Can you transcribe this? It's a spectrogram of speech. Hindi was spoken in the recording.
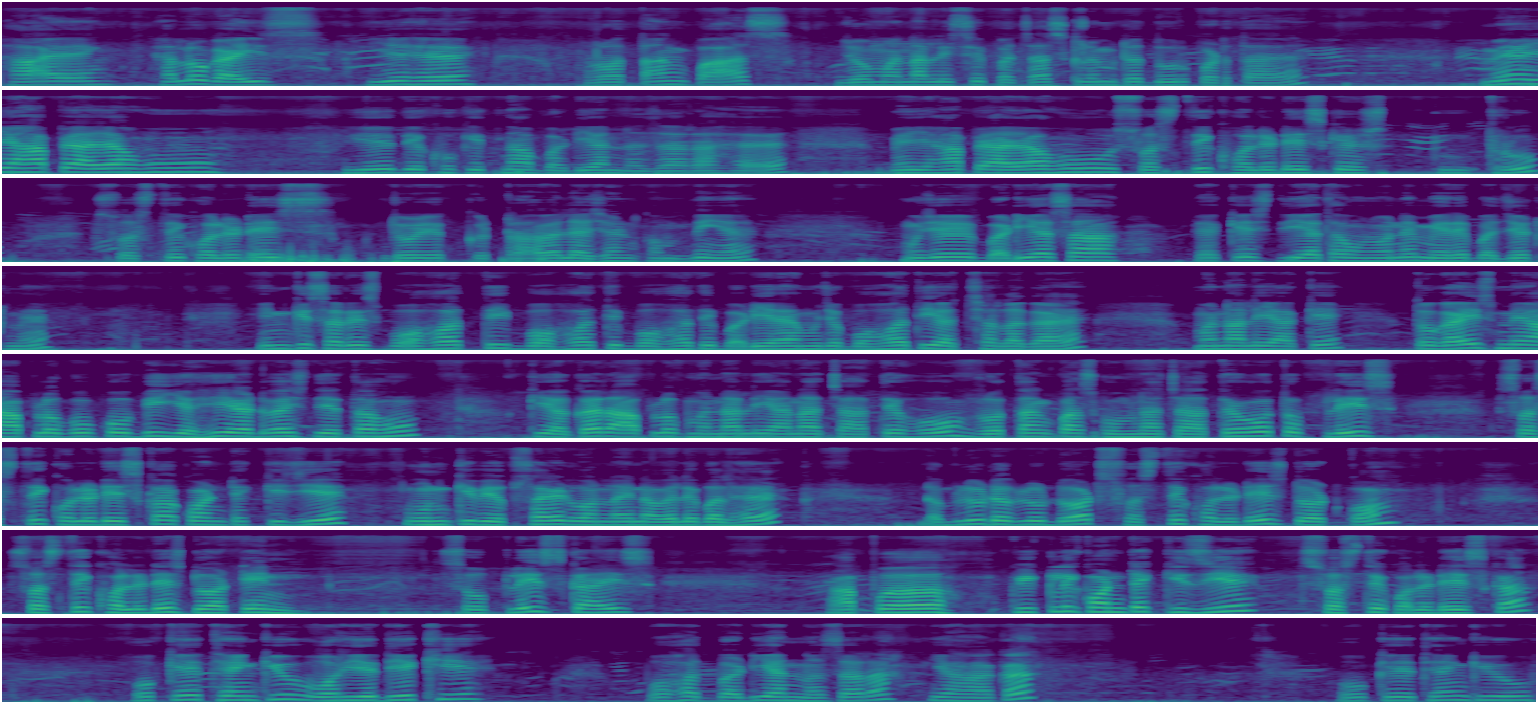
हाय हेलो गाइस ये है रोहतांग पास, जो मनाली से 50 किलोमीटर दूर पड़ता है। मैं यहाँ पे आया हूँ। ये देखो कितना बढ़िया नज़ारा है। मैं यहाँ पे आया हूँ स्वस्तिक हॉलीडेज़ के थ्रू स्वस्तिक हॉलीडेज़ जो एक ट्रैवल एजेंट कंपनी है। मुझे बढ़िया सा पैकेज दिया था उन्होंने मेरे बजट में। इनकी सर्विस बहुत ही बहुत ही बहुत ही बढ़िया है। मुझे बहुत ही अच्छा लगा है मनाली आके। तो गाइस मैं आप लोगों को भी यही एडवाइस देता हूँ कि अगर आप लोग मनाली आना चाहते हो, रोहतांग पास घूमना चाहते हो तो प्लीज़ स्वस्तिक हॉलीडेज़ का कांटेक्ट कीजिए। उनकी वेबसाइट ऑनलाइन अवेलेबल है। W W dot Swastik holidays dot com Swastik holidays dot in so please guys आप क्विकली कांटेक्ट कीजिए स्वस्तिक हॉलीडेज़ का। ओके थैंक यू और ये देखिए, बहुत बढ़िया नज़ारा यहाँ का। Okay thank you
